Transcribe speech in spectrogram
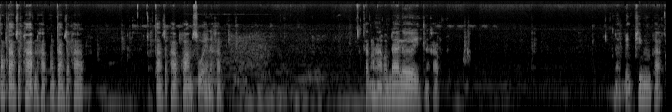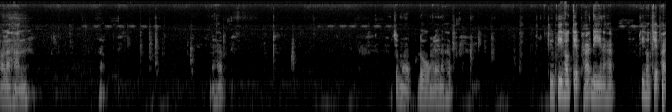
ต้องตามสภาพนะครับ ต้องตามสภาพ ตามสภาพความสวยนะครับทักมาหาผมได้เลยนะครับนะ เป็นพิมพ์พระอรหันต์นะครับ จมูกโด่งเลยนะครับ คือพี่เขาเก็บพระดีนะครับ พี่เขาเก็บพระ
